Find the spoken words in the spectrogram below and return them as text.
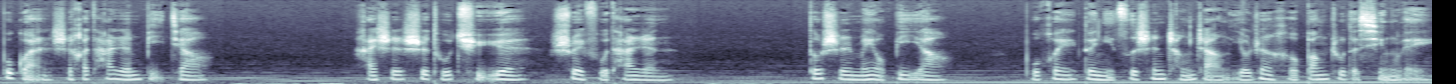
不管是和他人比较，还是试图取悦、说服他人，都是没有必要、不会对你自身成长有任何帮助的行为。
